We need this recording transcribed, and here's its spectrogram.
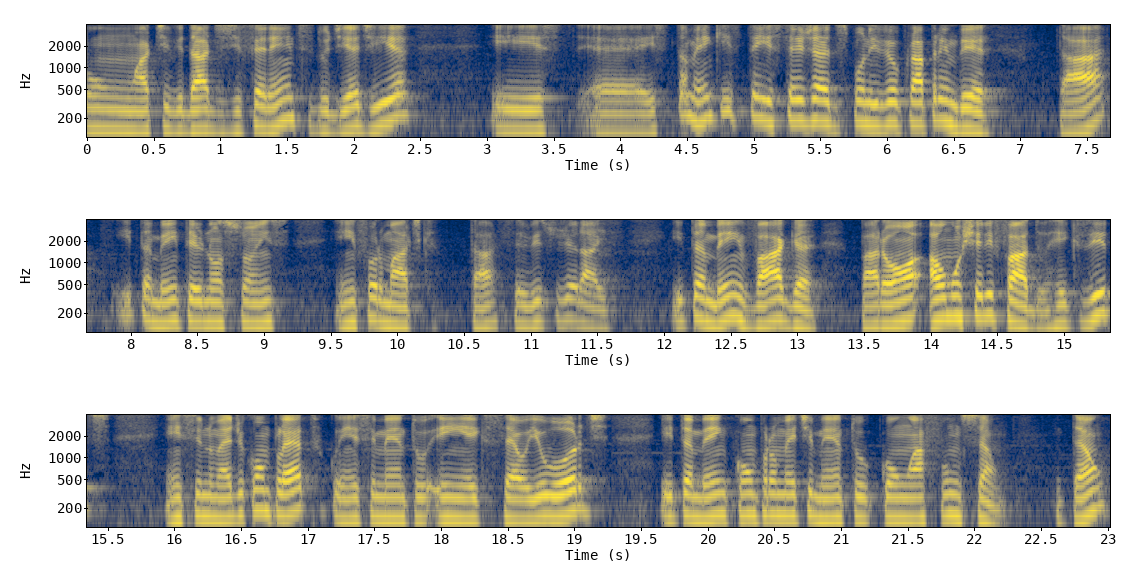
com atividades diferentes do dia a dia e é, isso também que esteja disponível para aprender, tá? E também ter noções em informática, tá? Serviços gerais. E também vaga para o almoxerifado. Requisitos: ensino médio completo, conhecimento em Excel e Word e também comprometimento com a função. Então,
